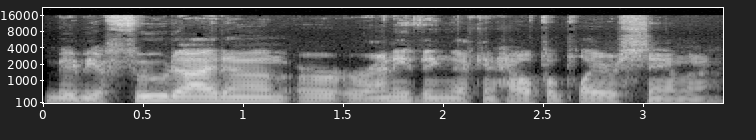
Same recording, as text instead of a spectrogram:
maybe a food item or, or anything that can help a player's stamina?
